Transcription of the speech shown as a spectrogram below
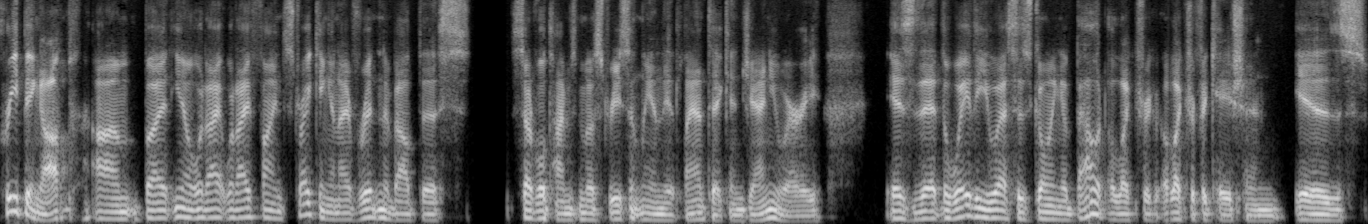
creeping up. Um, but you know what I what I find striking, and I've written about this several times, most recently in the Atlantic in January, is that the way the U.S. is going about electric electrification is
